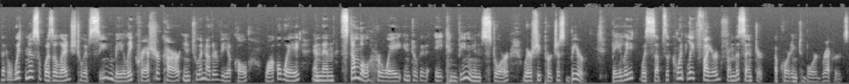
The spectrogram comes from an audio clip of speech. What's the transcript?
that a witness was alleged to have seen Bailey crash her car into another vehicle, walk away, and then stumble her way into a convenience store where she purchased beer. Bailey was subsequently fired from the center, according to board records.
